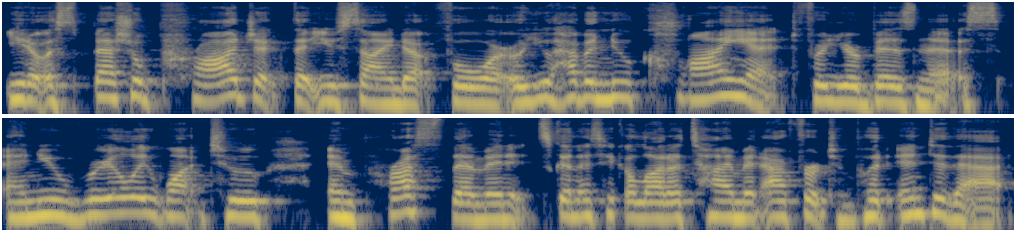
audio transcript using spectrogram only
you know a special project that you signed up for or you have a new client for your business and you really want to impress them and it's going to take a lot of time and effort to put into that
